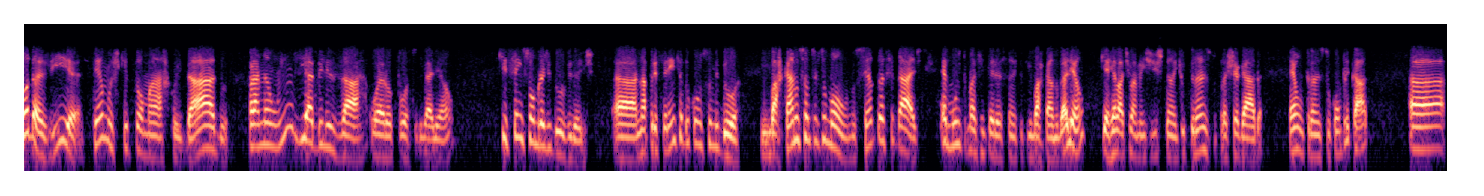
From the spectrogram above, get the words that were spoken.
Todavia, temos que tomar cuidado para não inviabilizar o aeroporto do Galeão, que, sem sombra de dúvidas, ah, na preferência do consumidor, embarcar no Santos Dumont, no centro da cidade, é muito mais interessante do que embarcar no Galeão, que é relativamente distante, o trânsito para a chegada é um trânsito complicado. Uh,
